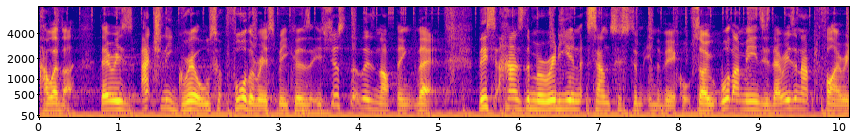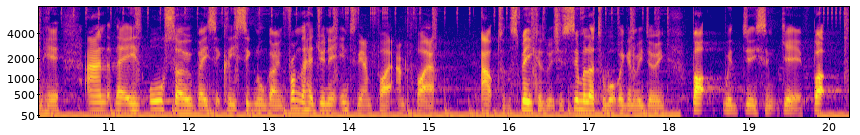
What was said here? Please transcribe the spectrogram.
However, there is actually grills for the rear speakers, it's just that there's nothing there. This has the Meridian sound system in the vehicle. So what that means is there is an amplifier in here and there is also basically signal going from the head unit into the amplifier, amplifier out to the speakers, which is similar to what we're going to be doing, but with decent gear. But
